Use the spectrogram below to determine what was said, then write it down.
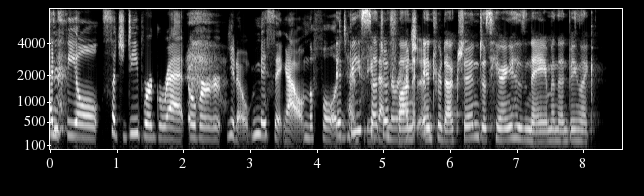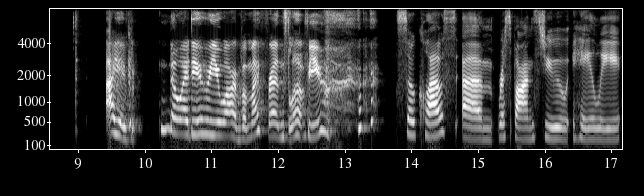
and feel such deep regret over you know missing out on the full. It'd be intensity of such a that fun introduction, just hearing his name and then being like, I have no idea who you are, but my friends love you. So Klaus um, responds to Hayley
